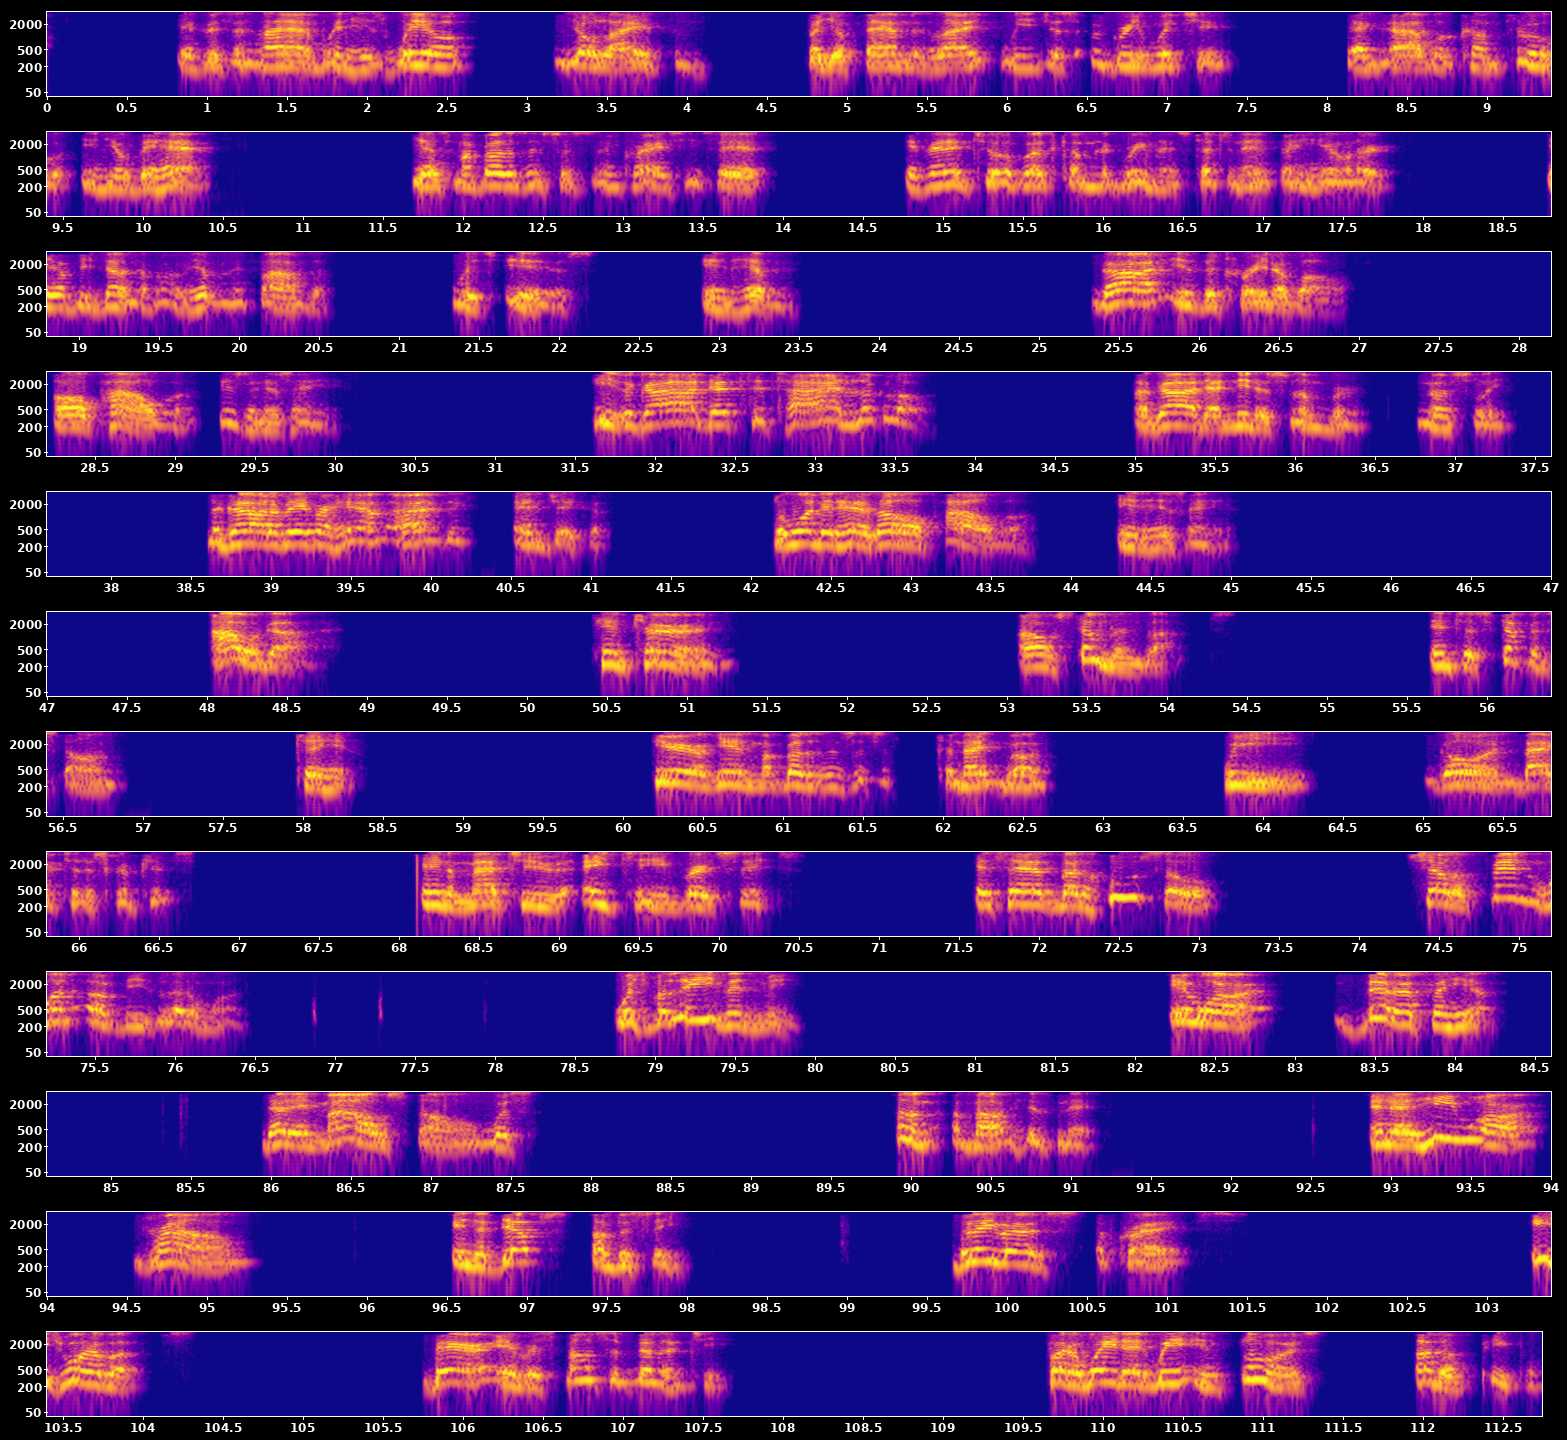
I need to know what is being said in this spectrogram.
if it's in line with his will, your life, and for your family's life, we just agree with you that God will come through in your behalf. Yes, my brothers and sisters in Christ, he said, if any two of us come in agreement as touching anything here on earth, it'll be done of our Heavenly Father, which is in heaven. God is the creator of all. All power is in his hand. He's a God that sits high and look low. A God that neither slumber nor sleep. The God of Abraham, Isaac, and Jacob. The one that has all power in his hand. Our God can turn our stumbling blocks into stepping stones to him. Here again, my brothers and sisters, tonight well, we going back to the scriptures. In the Matthew 18, verse 6, it says, But whoso shall offend one of these little ones, which believe in me, it were better for him that a milestone was hung about his neck, and that he were drowned in the depths of the sea. Believers of Christ, each one of us bear a responsibility for the way that we influence other people.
